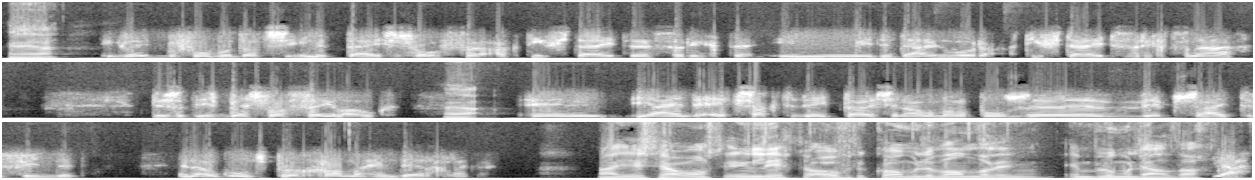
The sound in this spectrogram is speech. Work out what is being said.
Ja. Ik weet bijvoorbeeld dat ze in het Thijsershof activiteiten verrichten. In Middenduin worden activiteiten verricht vandaag. Dus dat is best wel veel ook. Ja. En, ja, en de exacte details zijn allemaal op onze eh, website te vinden. En ook ons programma en dergelijke. Maar je zou ons inlichten over de komende wandeling in Bloemendaal, dacht ik. Ja.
